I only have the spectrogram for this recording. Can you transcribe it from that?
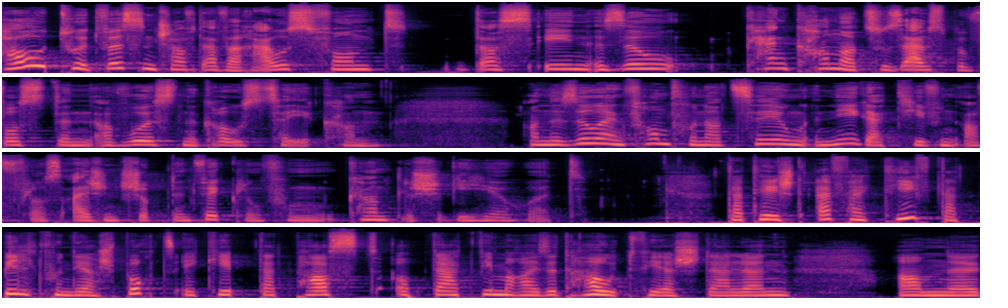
Haut tut Wissenschaft aber herausfand, dass ihn so kein Kanner zu selbstbewussten erwurstene Großzehe kann. An so eng Form von Erzählung einen negativen Abfluss eigentlich op die Entwicklung vom kantliche Gehir huet. Dat hecht effektiv dat Bild vun der Sportsekipp dat passt op dat wie man reiset haut firstellen. An äh,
